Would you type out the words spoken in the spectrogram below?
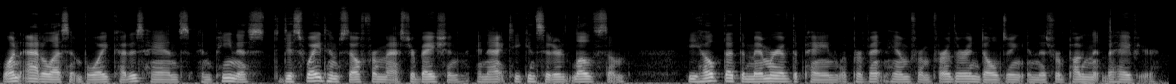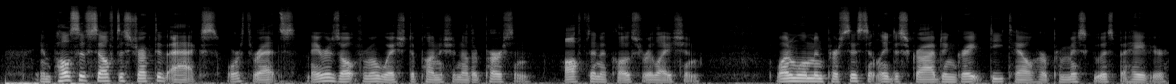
One adolescent boy cut his hands and penis to dissuade himself from masturbation, an act he considered loathsome. He hoped that the memory of the pain would prevent him from further indulging in this repugnant behavior. Impulsive self destructive acts, or threats, may result from a wish to punish another person, often a close relation. One woman persistently described in great detail her promiscuous behavior,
